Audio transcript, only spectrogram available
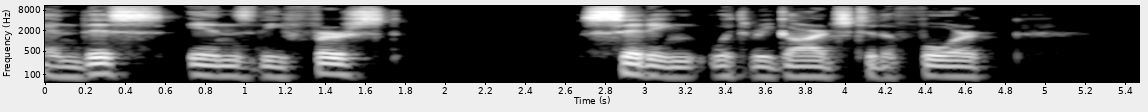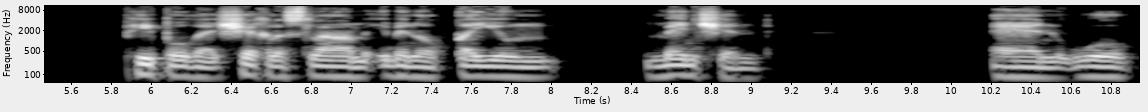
And this ends the first sitting with regards to the four people that Sheikh al-Islam Ibn al-Qayyim mentioned. And we'll,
